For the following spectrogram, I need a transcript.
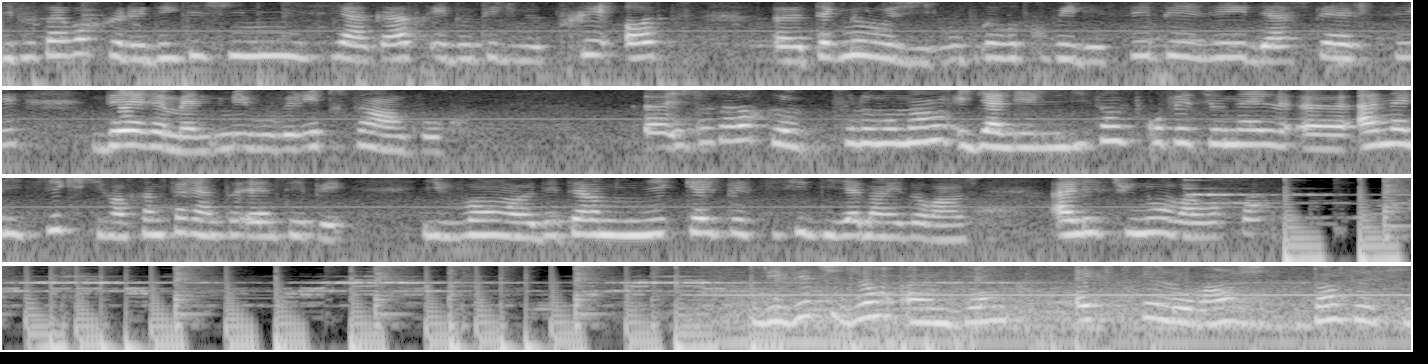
Il faut savoir que le DUT chimie ici à Castres est doté d'une très haute euh, technologie. Vous pourrez retrouver des CPG, des HPLC, des RMN, mais vous verrez tout ça en cours. Euh, il faut savoir que pour le moment, il y a les licences professionnelles euh, analytiques qui sont en train de faire un NTP. Ils vont déterminer quels pesticides il y a dans les oranges. Allez, suis-nous, on va voir ça. Les étudiants ont donc extrait l'orange dans ceci,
